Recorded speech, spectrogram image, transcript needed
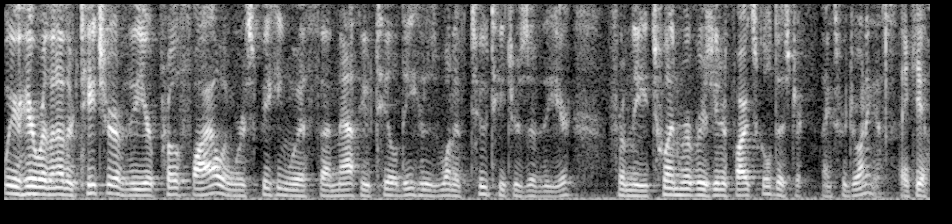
We are here with another Teacher of the Year profile, and we're speaking with uh, Matthew Tildy, who's one of two Teachers of the Year from the Twin Rivers Unified School District. Thanks for joining us. Thank you.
